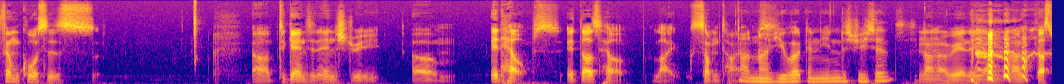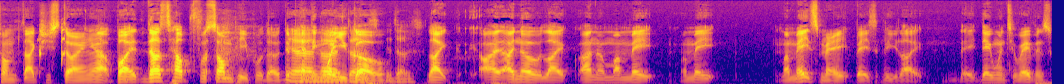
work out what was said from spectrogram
film courses uh, to get into the industry, um, it helps. It does help. Like sometimes. Oh, I don't know. Have you worked in the industry since? No, no, really. I'm, I'm, that's what I'm actually starting out. But it does help for some people though, Yeah, depending no, where you does, go. It does. Like I, I know, like I know my mate, my mate, my mate's mate. Basically, like they, they went to Ravens,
